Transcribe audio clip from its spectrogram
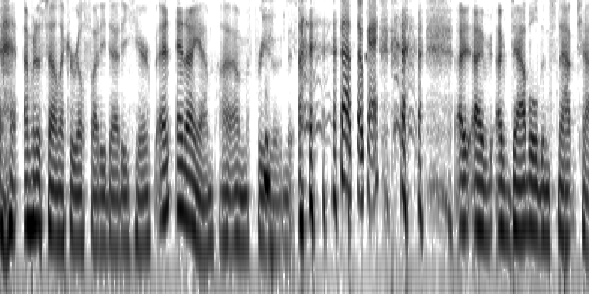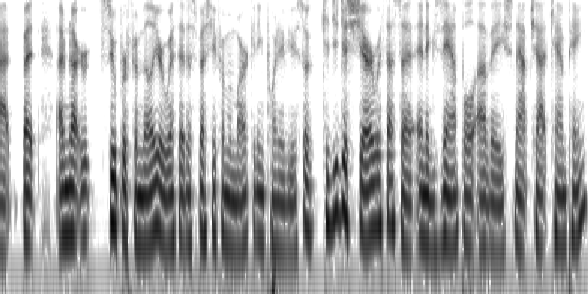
I'm going to sound like a real fuddy daddy here, and and I am. I, am free to admit. That's okay. I, have I've dabbled in Snapchat, but I'm not super familiar with it, especially from a marketing point of view. So, could you just share with us a, an example of a Snapchat campaign?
